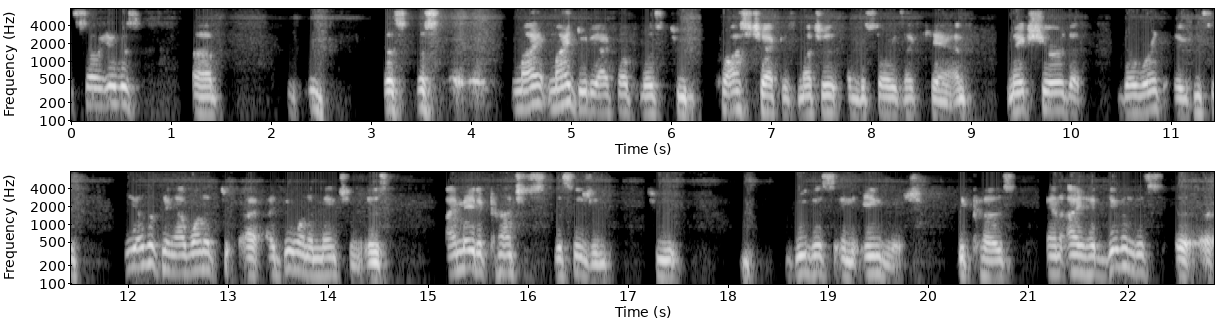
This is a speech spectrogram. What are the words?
so it was uh, this, this, my my duty. I felt was to cross check as much of the stories I can, make sure that there weren't inconsistencies. The other thing I wanted to I, I do want to mention is I made a conscious decision to do this in English because, and I had given this uh, uh,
